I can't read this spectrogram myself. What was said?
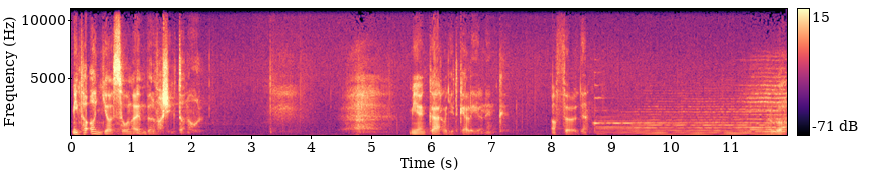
mintha angyal szólna önből Washingtonul. Milyen kár, hogy itt kell élnünk. A földön. Maga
